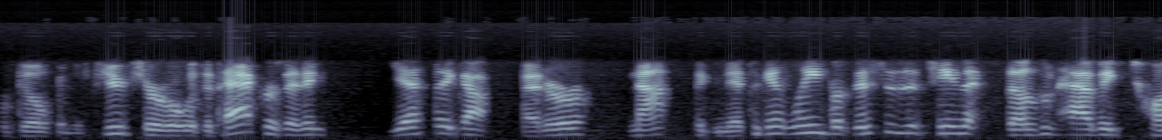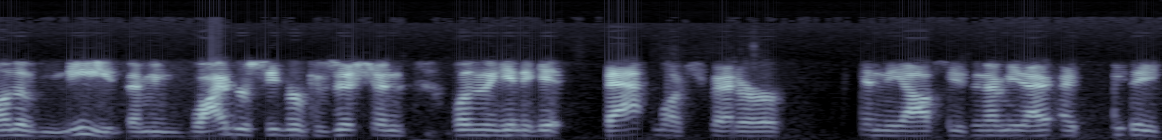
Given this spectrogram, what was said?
or build for the future. But with the Packers, I think yes, they got better, not significantly, but this is a team that doesn't have a ton of needs. I mean, wide receiver position wasn't going to get that much better in the offseason. I mean, I, I think they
